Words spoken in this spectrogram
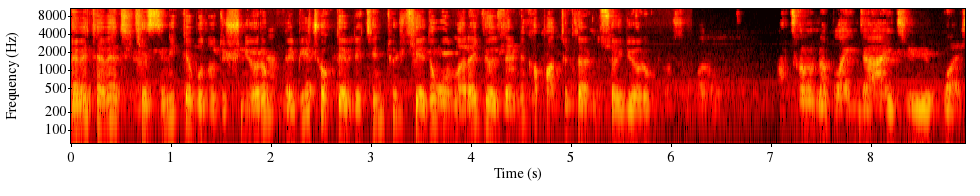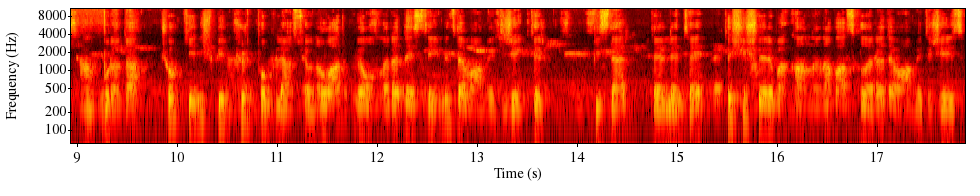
Evet evet kesinlikle bunu düşünüyorum ve birçok devletin Türkiye'de onlara gözlerini kapattıklarını söylüyorum. Burada çok geniş bir Kürt popülasyonu var ve onlara desteğimiz devam edecektir. Bizler devlete, Dışişleri Bakanlığı'na baskılara devam edeceğiz.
